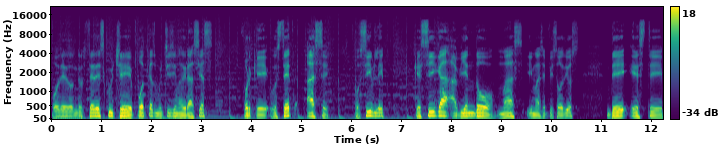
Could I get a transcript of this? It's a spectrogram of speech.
o de donde usted escuche podcast. Muchísimas gracias porque usted hace posible que siga habiendo más y más episodios de este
